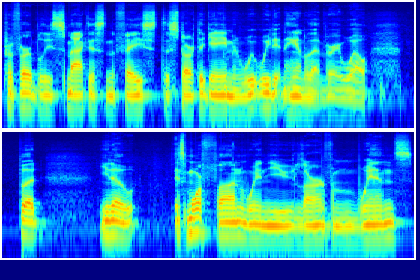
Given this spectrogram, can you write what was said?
preferably smacked us in the face to start the game, and we, we didn't handle that very well. But you know, it's more fun when you learn from wins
